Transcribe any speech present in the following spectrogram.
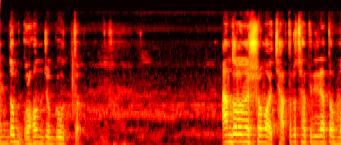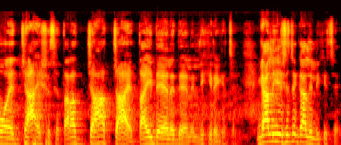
একদম গ্রহণযোগ্য উত্তর। আন্দোলনের সময় ছাত্রছাত্রীরা তো মনে যা এসেছে, তারা যা চায় তাই দেয়ালে দেয়ালে লিখে রেখেছে। গালি এসেছে, গালি লিখেছে।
